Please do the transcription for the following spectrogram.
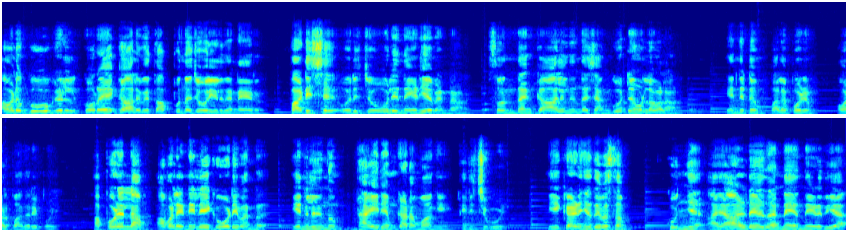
അവൾ ഗൂഗിളിൽ കുറെ കാലം തപ്പുന്ന ജോലിയിൽ തന്നെയായിരുന്നു. പഠിച്ച് ഒരു ജോലി നേടിയ പെണ്ണാണ്. സ്വന്തം കാലിൽ നിന്ന് ശങ്കൂറ്റമുള്ളവളാണ്. എന്നിട്ടും പലപ്പോഴും അവൾ പതറിപ്പോയി. അപ്പോഴെല്ലാം അവൾ എന്നിലേക്ക് ഓടി വന്ന് എന്നിൽ നിന്നും ധൈര്യം കടം വാങ്ങി തിരിച്ചുപോയി. ഈ കഴിഞ്ഞ ദിവസം കുഞ്ഞ് അയാളുടേത് തന്നെ എന്ന് എഴുതിയ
